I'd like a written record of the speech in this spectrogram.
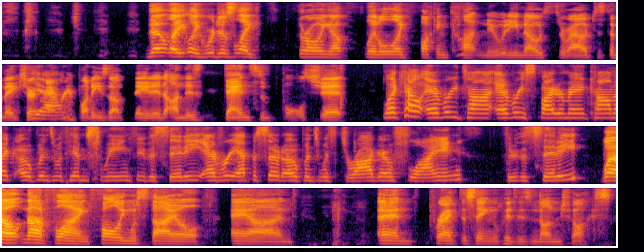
that like like we're just like throwing up little like fucking continuity notes throughout just to make sure Yeah. everybody's updated on this dense bullshit Like how every time every Spider-Man comic opens with him swinging through the city, every episode opens with Drago flying through the city. Well, not flying, falling with style, and and practicing with his nunchucks.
